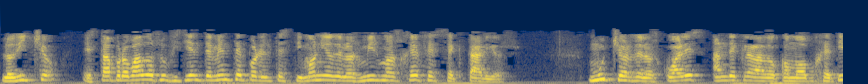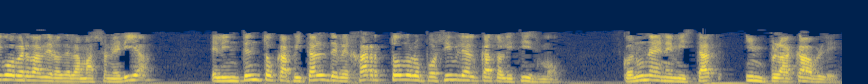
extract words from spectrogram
Lo dicho está probado suficientemente por el testimonio de los mismos jefes sectarios, muchos de los cuales han declarado como objetivo verdadero de la masonería el intento capital de vejar todo lo posible al catolicismo, con una enemistad implacable,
